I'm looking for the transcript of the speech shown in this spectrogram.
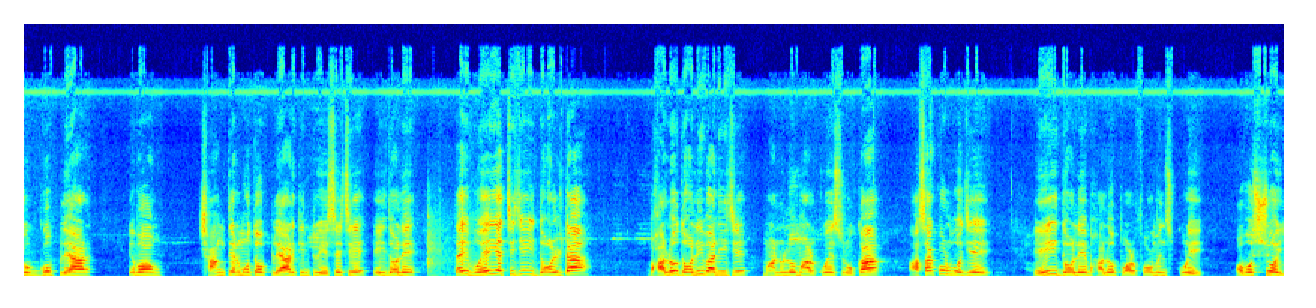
যোগ্য প্লেয়ার এবং ছাংতের মতো প্লেয়ার কিন্তু এসেছে এই দলে। তাই বোঝাই যাচ্ছে যে এই দলটা ভালো দলই বানিয়েছে। মানলো মার্কোয়েস রোকা। আশা করব যে এই দলে ভালো পারফরমেন্স করে অবশ্যই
